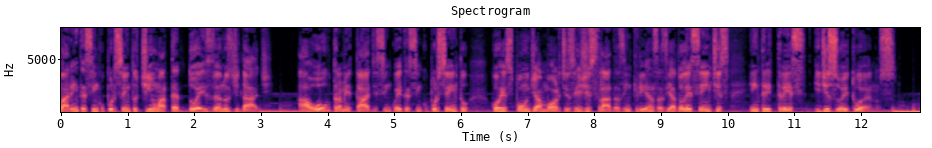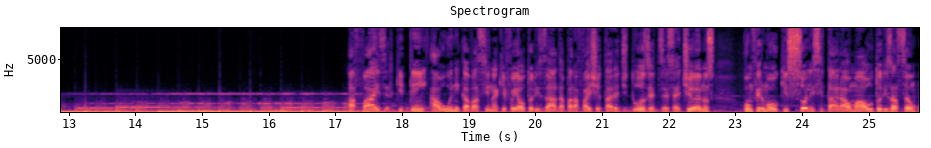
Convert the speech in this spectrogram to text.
45% tinham até dois anos de idade. A outra metade, 55%, corresponde a mortes registradas em crianças e adolescentes entre 3 e 18 anos. A Pfizer, que tem a única vacina que foi autorizada para a faixa etária de 12 a 17 anos, confirmou que solicitará uma autorização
